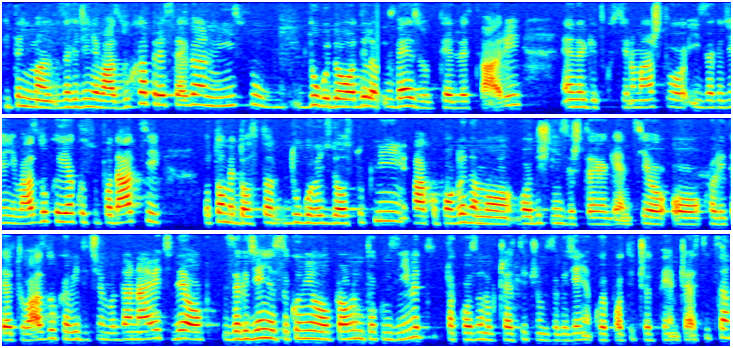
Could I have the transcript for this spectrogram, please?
pitanjima zagađenja vazduha pre svega, nisu dugo dovodile u vezu te dve stvari, energetsko siromaštvo i zagađenje vazduha, iako su podaci o tome dosta dugo već dostupni. Ako pogledamo godišnji izveštaj agencije o kvalitetu vazduha, vidit ćemo da najveći deo zagađenja sa kojim imamo problem tokom zime, takozvanog čestičnog zagađenja koje potiče od PM čestica,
